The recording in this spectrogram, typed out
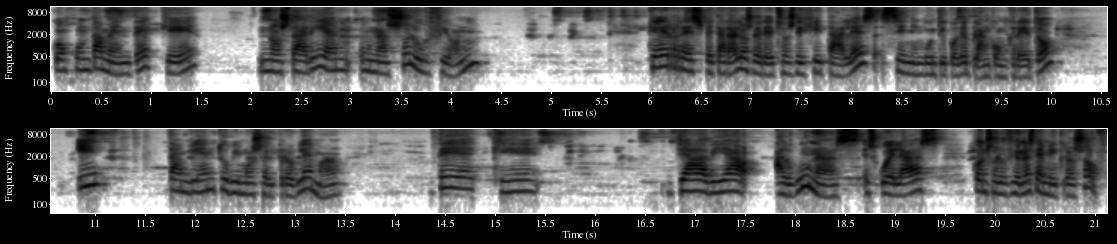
conjuntamente que nos darían una solución que respetará los derechos digitales sin ningún tipo de plan concreto. Y también tuvimos el problema de que ya había algunas escuelas con soluciones de Microsoft.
